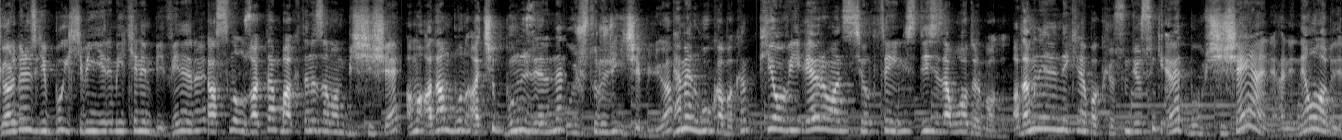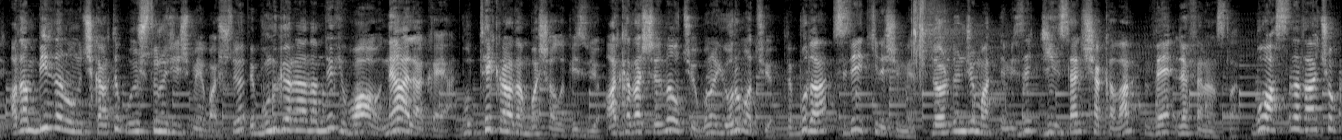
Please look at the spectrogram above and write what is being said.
Gördüğünüz gibi bu 2022'nin bir winner'ı. Aslında uzaktan baktığınız zaman bir şişe ama adam bunu açıp bunun üzerinden uyuşturucu içebiliyor. Hemen hook'a bakın. POV everyone still thinks this is a water bottle. Adamın elindekine bakıyorsun diyorsun ki evet bu şişe yani. Hani ne olabilir? Adam birden onu çıkartıp uyuşturucu içmeye başlıyor ve bunu gören adam diyor ki wow ne alaka yani. Bu tekrardan başa alıp izliyor. Arkadaşlarına atıyor. Buna yorum atıyor. Ve bu da size etkileşim verir. Dördüncü maddemizde cinsel şakalar ve referanslar. Bu aslında daha çok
